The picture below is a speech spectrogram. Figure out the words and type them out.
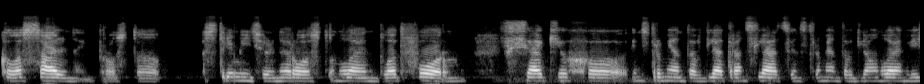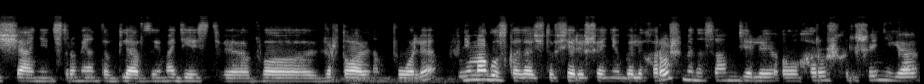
колоссальный, просто стремительный рост онлайн-платформ, всяких э, инструментов для трансляции, инструментов для онлайн-вещания, инструментов для взаимодействия в виртуальном поле. Не могу сказать, что все решения были хорошими. На самом деле э, хороших решений я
